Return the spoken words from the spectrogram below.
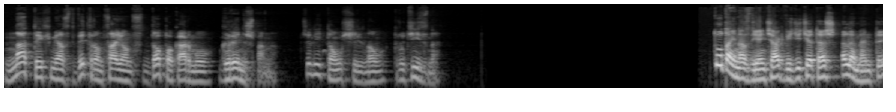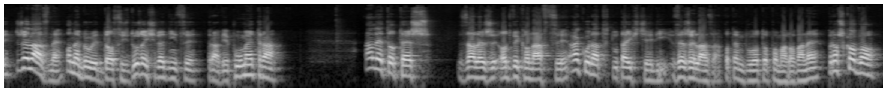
natychmiast wytrącając do pokarmu grynszpan, czyli tą silną truciznę. Tutaj na zdjęciach widzicie też elementy żelazne. One były dosyć dużej średnicy, prawie pół metra, ale to też zależy od wykonawcy. Akurat tutaj chcieli ze żelaza. Potem było to pomalowane proszkowo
